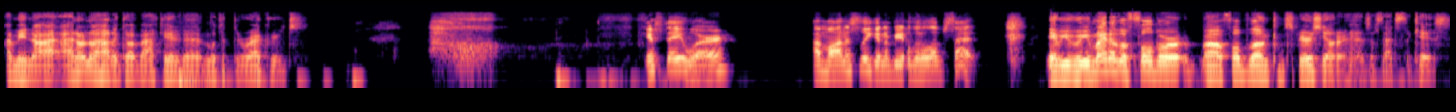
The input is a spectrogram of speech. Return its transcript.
I mean, I, I don't know how to go back in and look at the records. If they were, I'm honestly going to be a little upset. Yeah, we, we might have a full bor- uh, full blown conspiracy on our hands if that's the case.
